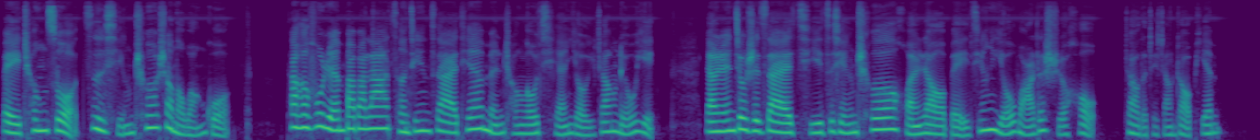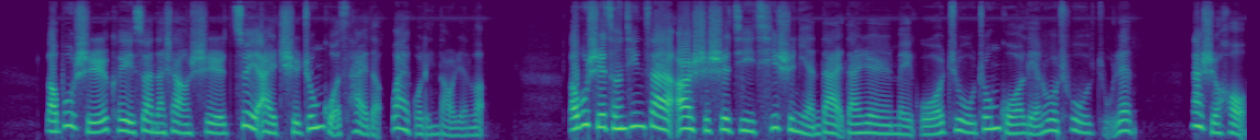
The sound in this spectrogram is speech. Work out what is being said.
被称作自行车上的王国。他和夫人芭芭拉曾经在天安门城楼前有一张留影，两人就是在骑自行车环绕北京游玩的时候照的这张照片。老布什可以算得上是最爱吃中国菜的外国领导人了。老布什曾经在二十世纪七十年代担任美国驻中国联络处主任。那时候，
